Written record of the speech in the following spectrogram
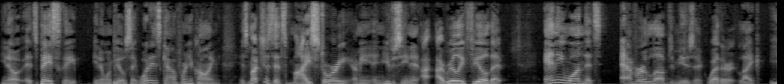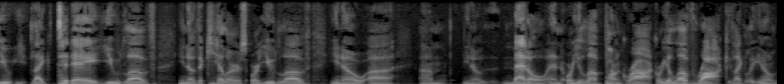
you know, it's basically, you know, when people say, "What is California calling?" As much as it's my story, I mean, and you've seen it, I, I really feel that anyone that's ever loved music, whether like you, you like today, you love, you know, the Killers, or you love, you know, uh, um, you know, metal, and or you love punk rock, or you love rock, like you know,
